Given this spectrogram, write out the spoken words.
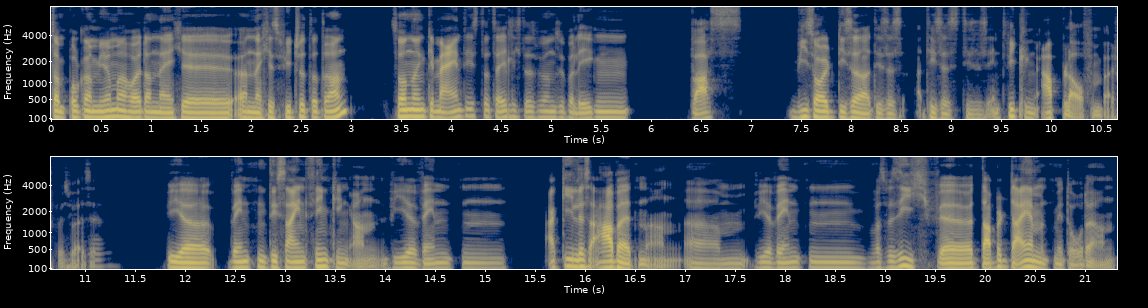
dann programmieren wir halt ein, neue, ein neues Feature da dran, sondern gemeint ist tatsächlich, dass wir uns überlegen, was, wie soll dieser, dieses, dieses, dieses Entwickeln ablaufen beispielsweise. Wir wenden Design Thinking an, wir wenden agiles Arbeiten an, ähm, wir wenden, was weiß ich, äh, Double Diamond Methode an.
